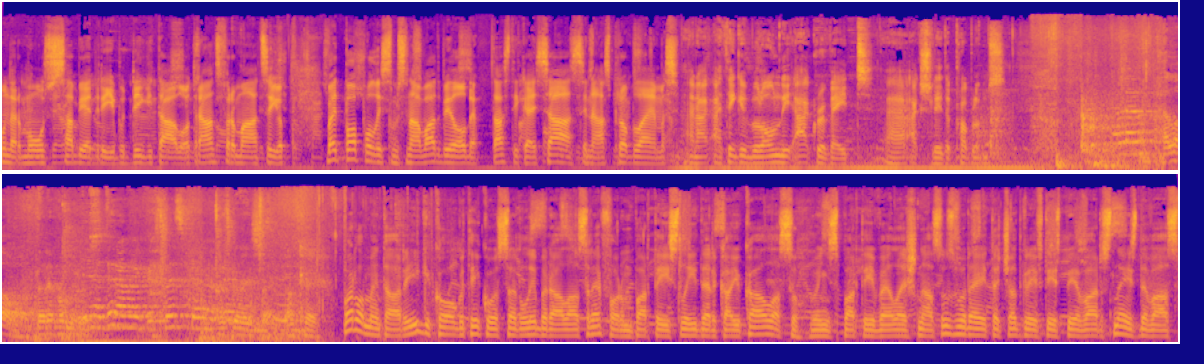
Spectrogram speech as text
un ar mūsu sabiedrību digitālo transformāciju, bet populisms nav atbilde, tas tikai sāsinās problēmas. And I, I think it will only aggravate uh, actually the problems. Hello. Okay. Parlamentā Rīga Kolga tikos ar Liberālās reformu partijas līderi Kaju Kallasu. Viņas partija vēlēšanās uzvarēja, taču atgriezties pie varas neizdevās.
